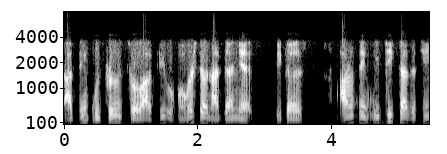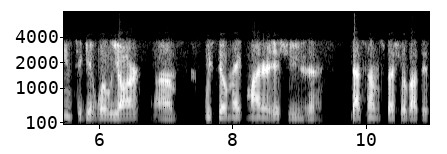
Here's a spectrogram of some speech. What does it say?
I think we proved to a lot of people, but we're still not done yet because I don't think we peaked as a team to get where we are. Um, we still make minor issues, and that's something special about this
